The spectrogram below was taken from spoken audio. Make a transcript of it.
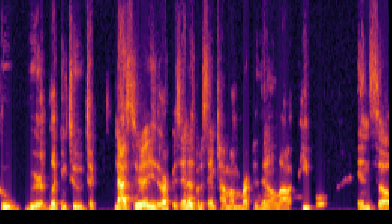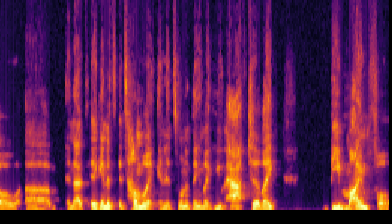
who we're looking to to not necessarily represent us, but at the same time, I'm representing a lot of people. And so, um, and that again, it's, it's humbling, and it's one of the things like you have to like be mindful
